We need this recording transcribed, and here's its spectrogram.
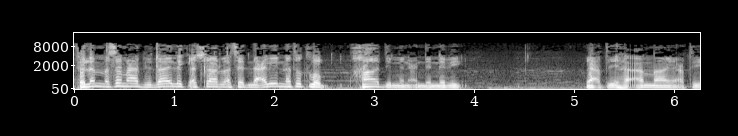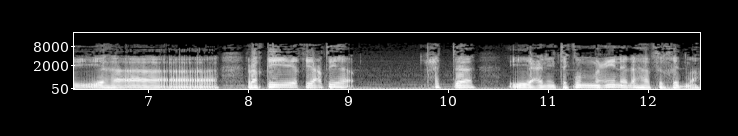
فلما سمعت بذلك أشار لسيدنا علي أنها تطلب خادم من عند النبي. يعطيها أما يعطيها رقيق يعطيها حتى يعني تكون معينة لها في الخدمة.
